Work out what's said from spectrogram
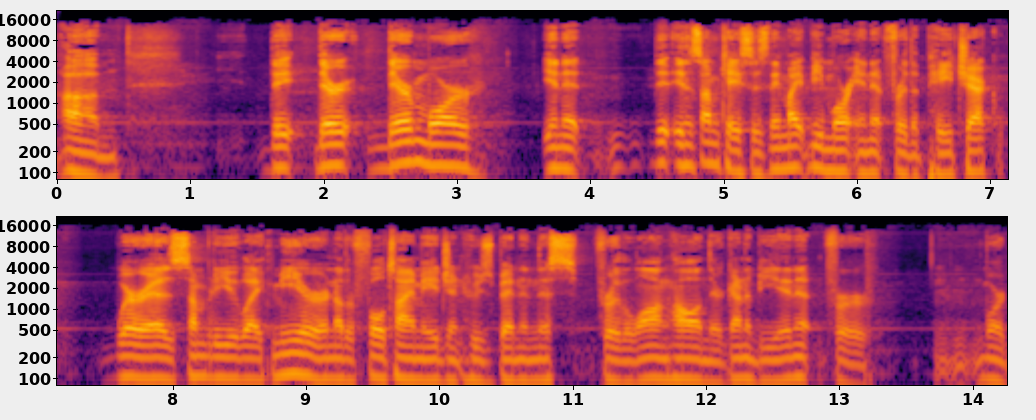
um, they they're they're more in it in some cases they might be more in it for the paycheck whereas somebody like me or another full-time agent who's been in this for the long haul and they're going to be in it for more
